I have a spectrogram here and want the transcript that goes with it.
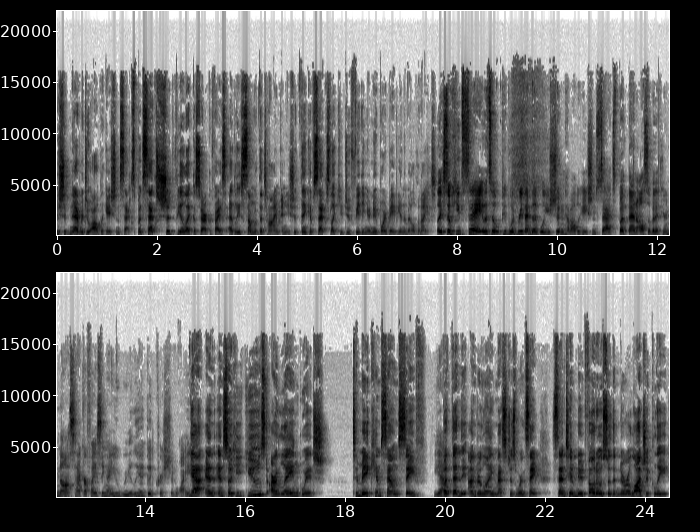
We should never do obligation sex, but sex should feel like a sacrifice at least some of the time. And you should think of sex like you do feeding your newborn baby in the middle of the night. Like so he'd say and so people would read that and be like, Well, you shouldn't have obligation sex, but then also, but if you're not sacrificing, are you really a good Christian wife? Yeah, and and so he used our language to make him sound safe, Yeah. but then the underlying messages were the same. Send him nude photos so that neurologically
